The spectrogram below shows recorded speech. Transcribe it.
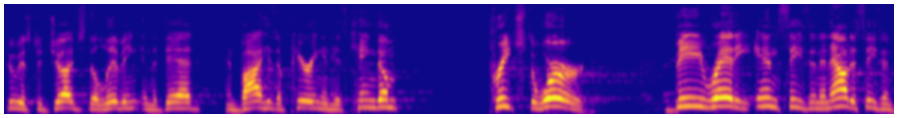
who is to judge the living and the dead, and by his appearing in his kingdom, preach the word. Be ready in season and out of season.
